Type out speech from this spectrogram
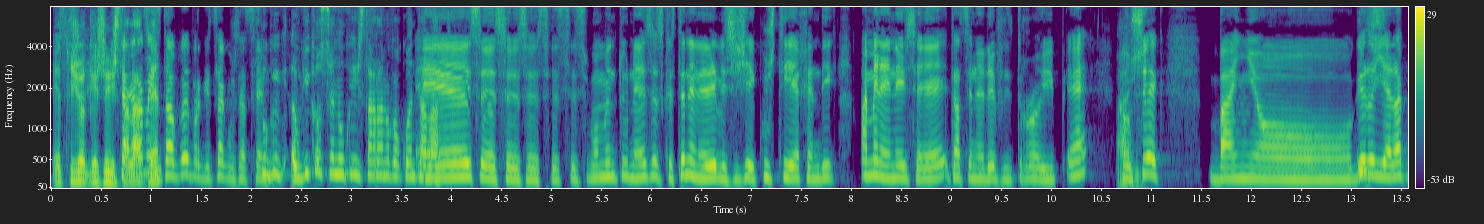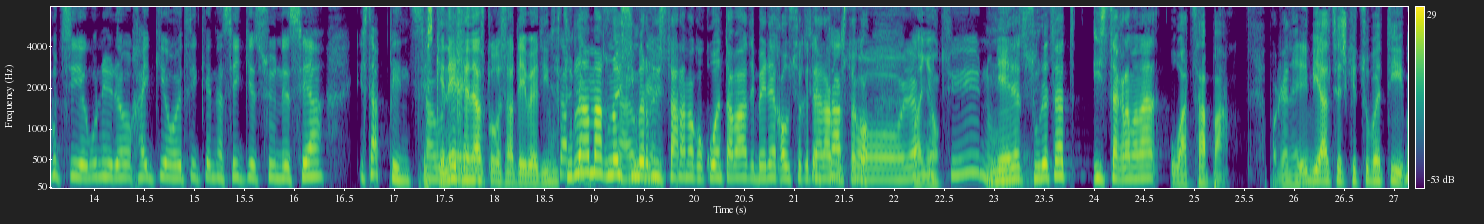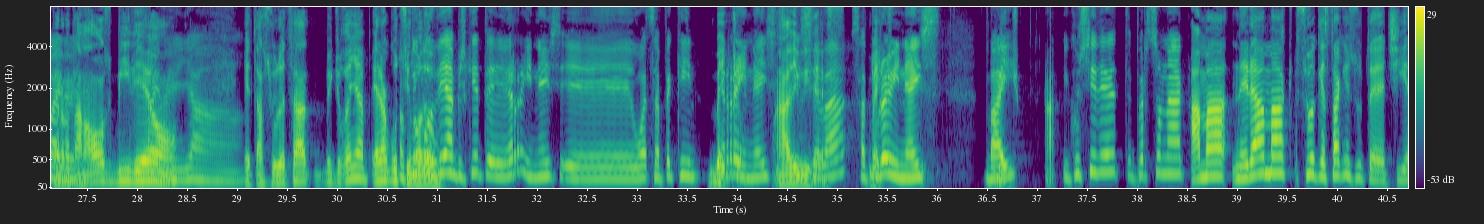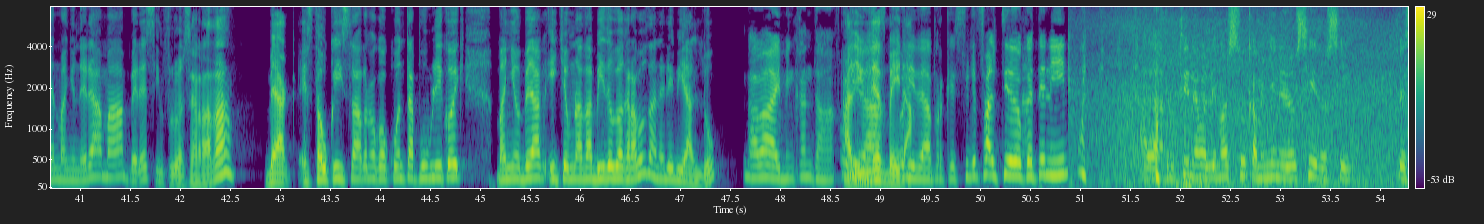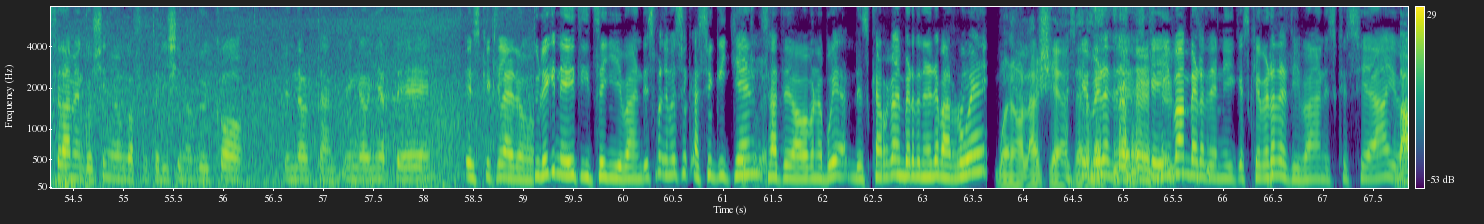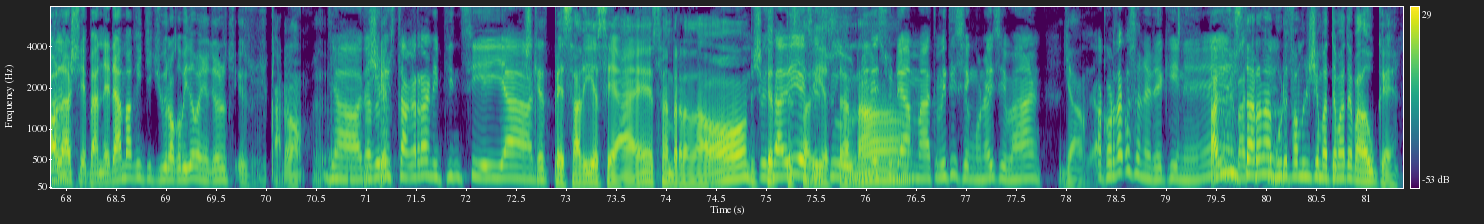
ez kexo Instagram ez instalatzen. dago, porque etzak gustatzen. Zuk eukiko zenuke Instagrameko kuenta bat? Ez, ez, ez, ez, ez, ez, momentu nez, ez, kestenen ere bizixe ikustie jendik, amena neiz, eh, etatzen ere filtroip, eh, Bai. hausek, baino, gero jarakutzi egunero jaiki hoetiken azeikezun dezea, ez da pentsa. Ez que nahi jende asko esatei beti. Zure amak noiz pentsaure. inberdu Instagramako kuenta bat bere gauzek eta erakusteko. Baina, erakutzi. Nire zuretzat Instagrama da Whatsappa. Porque niri bialtze eskitzu beti, Bai, bai. berrota magoz bideo, Bai, bai, ja. eta zuretzat, betu gaina erakutzingo Oktuko dugu. dean, pixket, errei naiz, eh, Whatsappekin, Betxo, errei naiz, adibidez, zeba, satura naiz, bai, Betxo. Ikusi dut, personak, Ama, nere amak, zuek ez dakizute etxien, baina nere ama, berez, influenzerra da. Beak, ez dauke Instagrameko kuenta publikoik, baina beak iteuna da bideoa grabau da nere bialdu. ba, bai, me encanta, Adibidez, beira. hori da, porque zure faltio dauketenin, A la rutina baldi mazu, kaminen erosi, erosi. Bestela hemen goxin egongo fruterixen orduiko, denda hortan, venga oinarte. Es que, claro, zurekin edit itzen iban, después de mezu kasuk iten, Betxo, zate, ba, bueno, voy a descargar en berden ere barrue, Bueno, laxe, es que berde, es que iban berdenik, es que berdet iban, es que sea, Ba, iban. laxe, ba, nere amak itxitxulako bideo, baina gero, ez, karo. Ja, da gero Instagram ipintzi eia, Bizket pesadiezea, eh? Zan berra dago, bizket pesadi ez pesadiezea zu, na. nire zure amat, beti zengo naiz iban. Ja. Akordako zen erekin, eh? Bak Instagrama gure familixen bate bate badauke.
